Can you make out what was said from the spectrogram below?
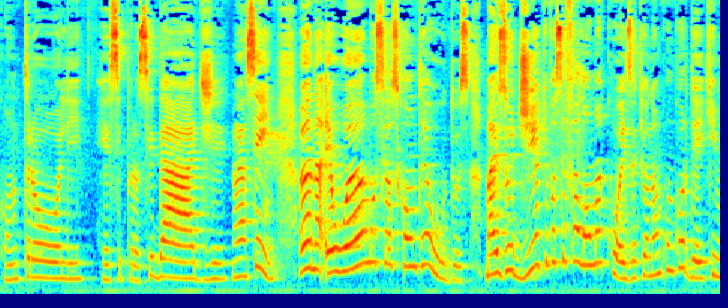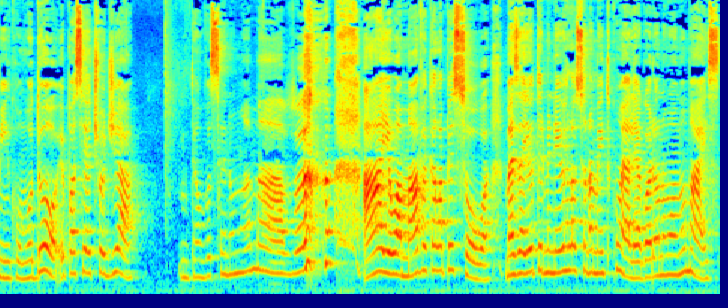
controle, reciprocidade, não é assim? Ana, eu amo seus conteúdos, mas o dia que você falou uma coisa que eu não concordei, que me incomodou, eu passei a te odiar. Então você não amava. ah, eu amava aquela pessoa, mas aí eu terminei o relacionamento com ela e agora eu não amo mais.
